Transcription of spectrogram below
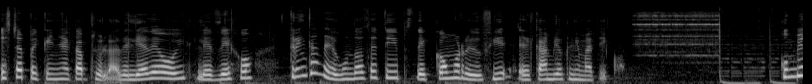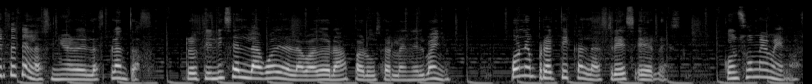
esta pequeña cápsula del día de hoy, les dejo 30 segundos de tips de cómo reducir el cambio climático. Conviértete en la señora de las plantas. Reutiliza el agua de la lavadora para usarla en el baño. Pon en práctica las 3 R's. Consume menos.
